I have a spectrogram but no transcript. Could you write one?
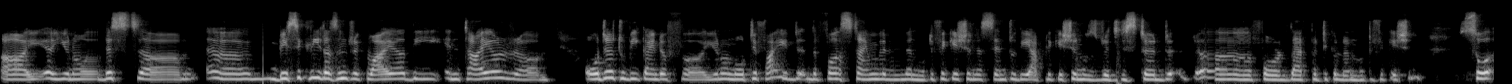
uh, you know, this um, uh, basically doesn't require the entire um, order to be kind of, uh, you know, notified the first time when the notification is sent to the application who's registered uh, for that particular notification. So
